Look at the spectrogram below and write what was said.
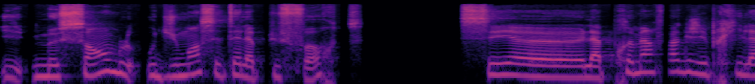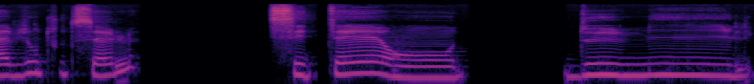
il me semble, ou du moins c'était la plus forte. C'est la première fois que j'ai pris l'avion toute seule. C'était en 2015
